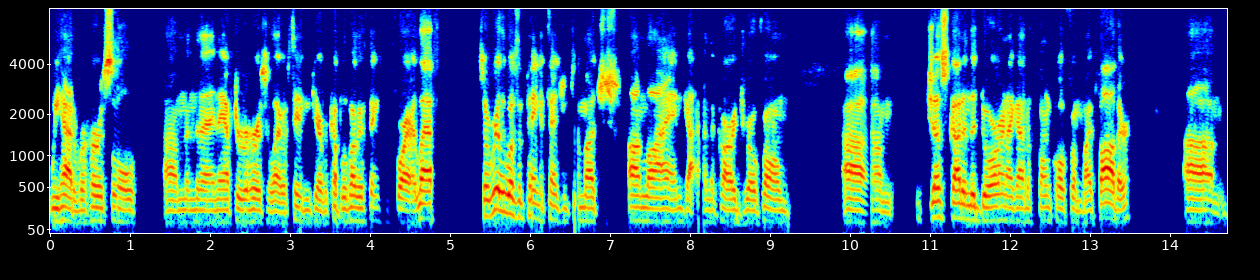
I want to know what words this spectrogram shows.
we had a rehearsal, um, and then after rehearsal, I was taking care of a couple of other things before I left. So really wasn't paying attention too much online. Got in the car, drove home. Um, just got in the door, and I got a phone call from my father. Um,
